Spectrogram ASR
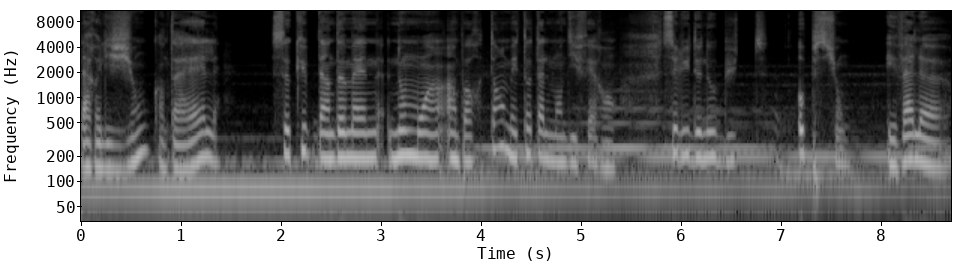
La religion, quant à elle, s'occupe d'un domaine non moins important mais totalement différent, celui de nos buts, options et valeurs,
